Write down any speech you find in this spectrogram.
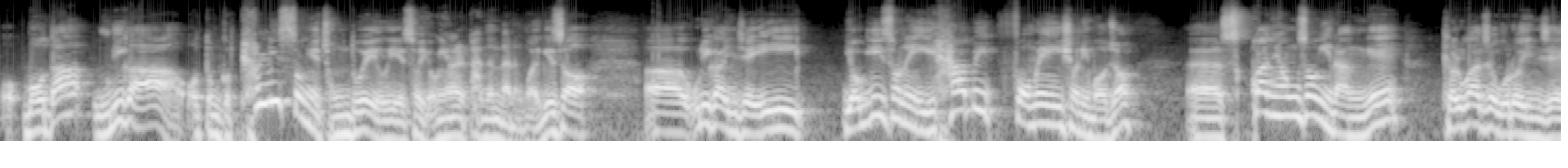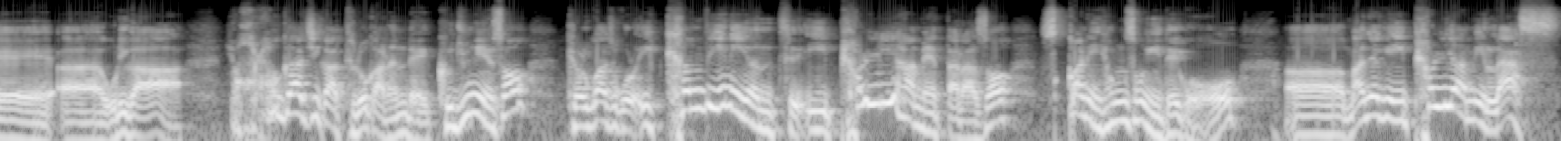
어, 뭐다 우리가 어떤 그 편리성의 정도에 의해서 영향을 받는다는 거예요. 그래서 어, 우리가 이제 이 여기서는 이 habit formation이 뭐죠? 어, 습관 형성이라는 게 결과적으로 이제 어, 우리가 여러 가지가 들어가는데 그 중에서 결과적으로 이 convenient 이 편리함에 따라서 습관이 형성이 되고 어, 만약에 이 편리함이 less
